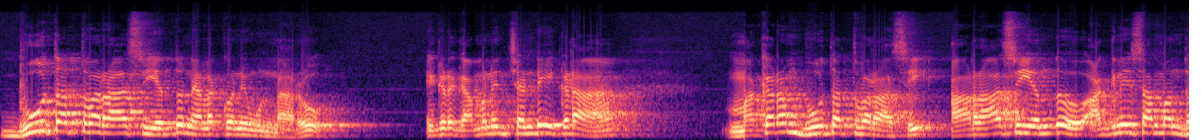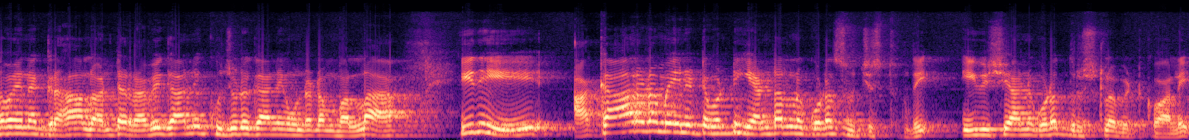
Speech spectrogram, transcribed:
భూతత్వ రాశి ఎందు నెలకొని ఉన్నారు. ఇక్కడ గమనించండి ఇక్కడ మకరం భూతత్వ రాశి. ఆ రాశి ఎందు అగ్ని సంబంధమైన గ్రహాలు అంటే రవి కానీ కుజుడు కానీ ఉండడం వల్ల ఇది అకారణమైనటువంటి ఎండలను కూడా సూచిస్తుంది. ఈ విషయాన్ని కూడా దృష్టిలో పెట్టుకోవాలి.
